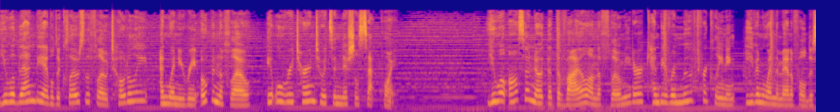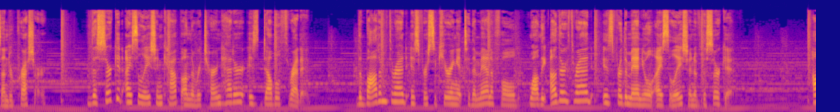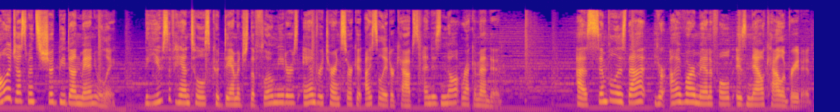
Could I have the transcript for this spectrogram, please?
You will then be able to close the flow totally, and when you reopen the flow, it will return to its initial set point. You will also note that the vial on the flow meter can be removed for cleaning even when the manifold is under pressure. The circuit isolation cap on the return header is double threaded. The bottom thread is for securing it to the manifold, while the other thread is for the manual isolation of the circuit. All adjustments should be done manually. The use of hand tools could damage the flow meters and return circuit isolator caps and is not recommended. As simple as that, your IVAR manifold is now calibrated.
